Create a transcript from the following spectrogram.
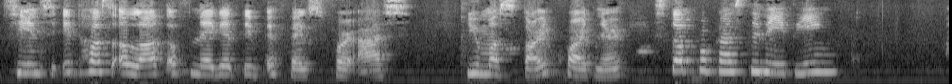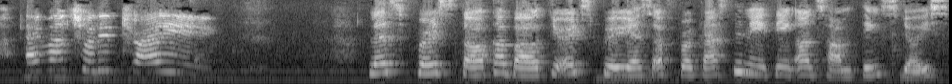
since it has a lot of negative effects for us. You must start, partner. Stop procrastinating. I'm actually trying. Let's first talk about your experience of procrastinating on some things, Joyce.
